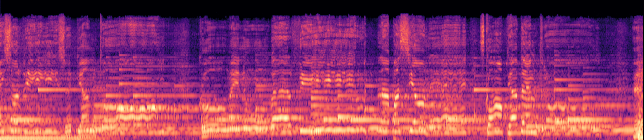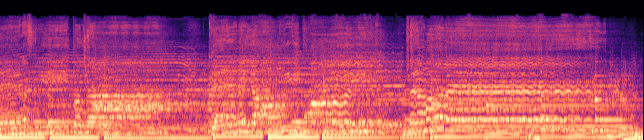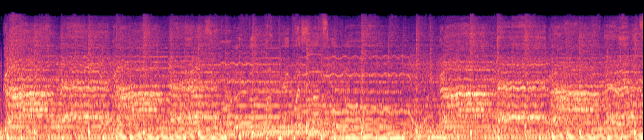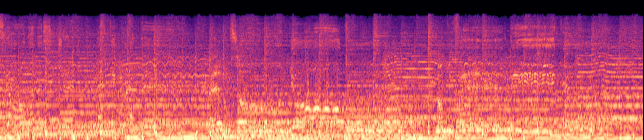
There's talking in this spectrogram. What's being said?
hai sorriso e pianto come in un bel film. La passione scoppia dentro era scritto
